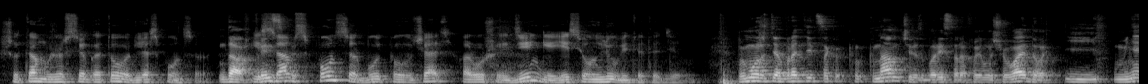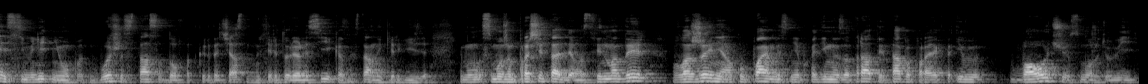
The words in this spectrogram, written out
что там уже все готово для спонсора. Да, в И принципе... сам спонсор будет получать хорошие деньги, если он любит это дело. Вы можете обратиться к, нам через Бориса Рафаиловича Вайдова, и у меня есть 7-летний опыт. Больше 100 садов открыто частных на территории России, Казахстана и Киргизии. И мы сможем просчитать для вас финмодель, вложения, окупаемость, необходимые затраты, этапы проекта, и вы воочию сможете увидеть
